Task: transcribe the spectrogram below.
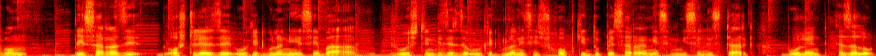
এবং পেসাররা যে অস্ট্রেলিয়ার যে উইকেটগুলো নিয়েছে বা ওয়েস্ট ইন্ডিজের যে উইকেটগুলো নিয়েছে, সব কিন্তু পেসাররা নিয়েছেন Mitchell Starc, Boland Hazlewood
